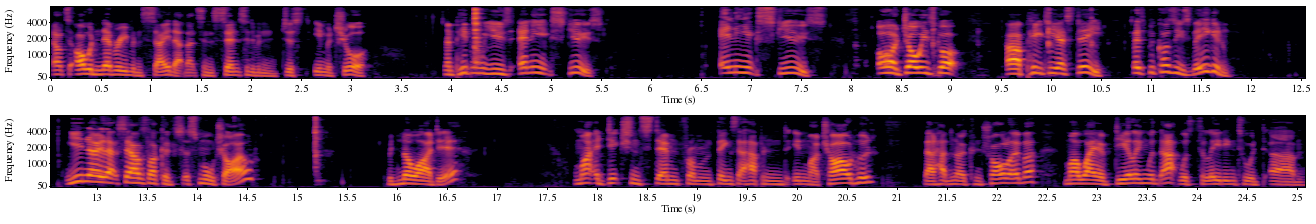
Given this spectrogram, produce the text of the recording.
that's, I would never even say that. That's insensitive and just immature. And people will use any excuse. Any excuse. Oh, Joey's got uh, PTSD. It's because he's vegan. You know that sounds like a, a small child with no idea. My addiction stemmed from things that happened in my childhood that I had no control over. My way of dealing with that was to lead into um,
